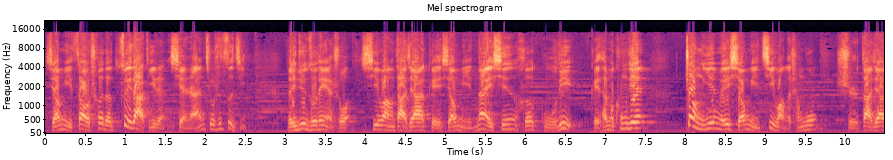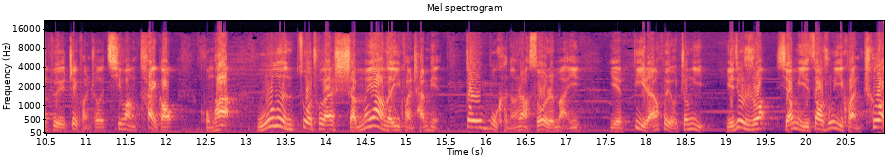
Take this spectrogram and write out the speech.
小米造车的最大敌人显然就是自己。雷军昨天也说，希望大家给小米耐心和鼓励，给他们空间。正因为小米既往的成功，使大家对这款车期望太高，恐怕无论做出来什么样的一款产品，都不可能让所有人满意，也必然会有争议。也就是说，小米造出一款车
